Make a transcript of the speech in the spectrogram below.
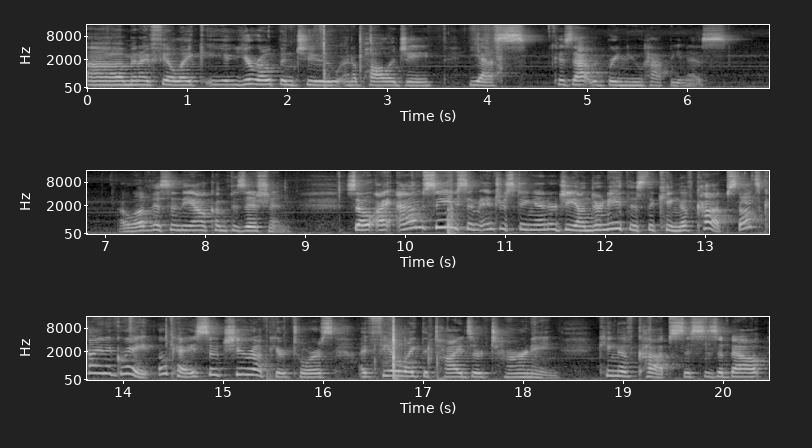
Um, and I feel like you're open to an apology. Yes, because that would bring you happiness. I love this in the outcome position. So I am seeing some interesting energy underneath this, the King of Cups. That's kind of great. Okay, so cheer up here, Taurus. I feel like the tides are turning. King of Cups, this is about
